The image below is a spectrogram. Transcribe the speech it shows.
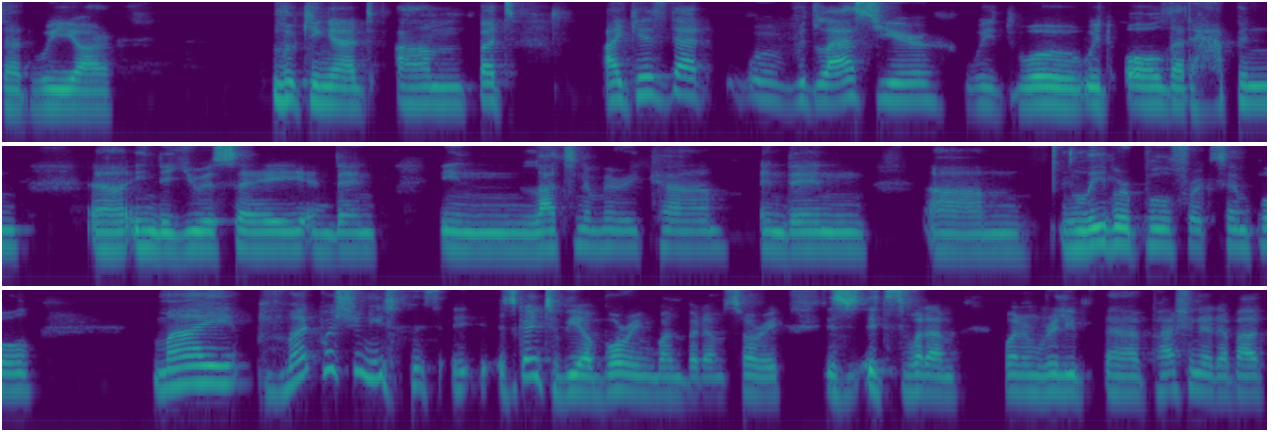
that we are looking at. Um, but I guess that with last year, with with all that happened uh, in the USA and then in Latin America and then um, in Liverpool, for example, my my question is it's going to be a boring one, but I'm sorry. It's, it's what I'm what I'm really uh, passionate about.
